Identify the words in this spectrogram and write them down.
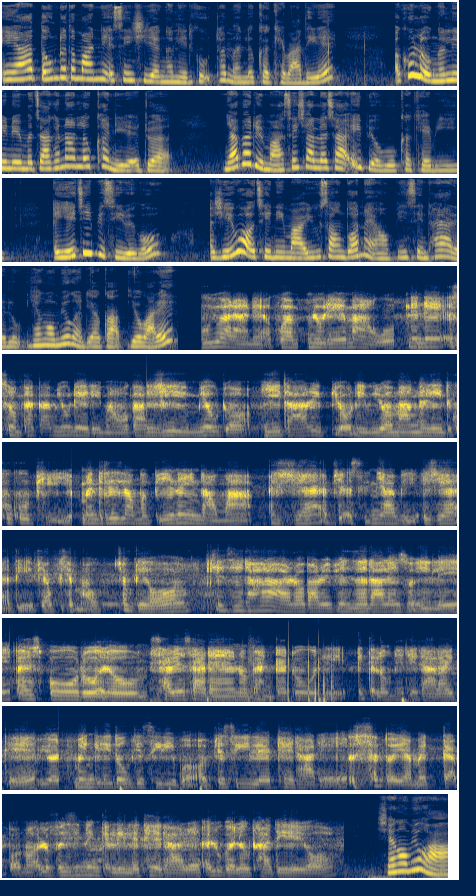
အင်အား3.2အဆင့်ရှိတဲ့ငလျင်တစ်ခုထပ်မံလှုပ်ခတ်ခဲ့ပါသေးတယ်။အခုလိုငလျင်တွေမကြာခဏလှုပ်ခတ်နေတဲ့အတွက်ညဘက်တွေမှာစိတ်ချလက်ချအိပ်ပျော်ဖို့ခက်ခဲပြီးအရေးကြီးပစ္စည်းတွေကိုအရေးပေါ်အခြေအနေမှာယူဆောင်သွားနိုင်အောင်ပြင်ဆင်ထားရတယ်လို့ရန်ကုန်မြို့ကန်တယောက်ကပြောပါတယ် ဘူးရွာတာနဲ့အခုကမြို့ထဲမှာဟိုနည်းနည်းအစွန်ဖက်ကမြို့နယ်တွေမှာဟိုကရေမြုပ်တော့ရေဓာတ်တွေပျော့နေပြီးတော့မှငလင်တစ်ခုခုဖြစ်ရမန္တလေးလောက်မပြင်းနိုင်တော့မှအရန်အပြည့်အစည်းများပြီးအရန်အသေးအပြောက်ဖြစ်မှာဟုတ်ချုပ်တယ်ရောပြင်ဆင်ထားတာတော့ဘာတွေပြင်ဆင်ထားလဲဆိုရင်လေ passport တို့အလိုစာရွက်စာတမ်းတို့ဘန်ကတ်တို့လေအဲ့တလုံးနဲ့ထည့်ထားလိုက်တယ်ပြီးတော့မိန်းကလေးသုံးပစ္စည်းတွေပေါ့ပစ္စည်းလည်းထည့်ထားတယ်ဆက်သွယ်ရမယ့်ကတ်ပေါ့နော်အဲ့လို visiting ကလေးလည်းထည့်ထားတယ်အဲ့လိုပဲလုပ်ထားသေးတယ်ရော။ ရန်ကုန်မြို့ဟာ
